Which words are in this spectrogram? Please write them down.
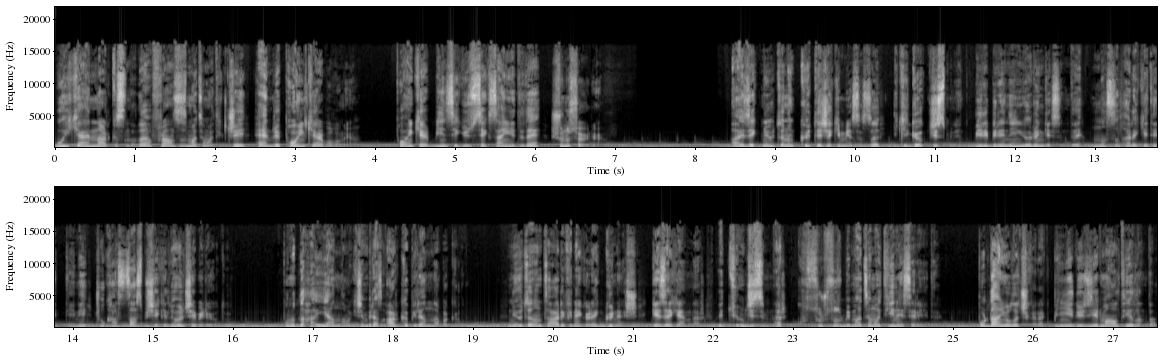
Bu hikayenin arkasında da Fransız matematikçi Henry Poincare bulunuyor. Poincare 1887'de şunu söylüyor. Isaac Newton'un kütle çekim yasası iki gök cisminin birbirinin yörüngesinde nasıl hareket ettiğini çok hassas bir şekilde ölçebiliyordu. Bunu daha iyi anlamak için biraz arka planına bakalım. Newton'un tarifine göre güneş, gezegenler ve tüm cisimler kusursuz bir matematiğin eseriydi. Buradan yola çıkarak 1726 yılında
